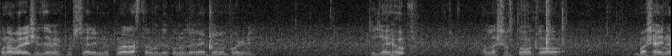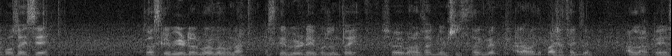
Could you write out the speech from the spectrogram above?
কোনাবারে এসে জ্যামে পড়ছে, আর এমনি পুরো রাস্তার মধ্যে কোনো জায়গায় জ্যামে পড়েনি। তো যাই হোক, আল্লাহ সুস্থ মতো বাসায় না পৌঁছাইছে। তো আজকের ভিডিওটা আর বড় করব না। আজকের ভিডিওটা এই পর্যন্তই। সবাই ভালো থাকবেন সুস্থ থাকবেন আর আমাদের পাশে থাকবেন। আল্লাহ হাফেজ।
